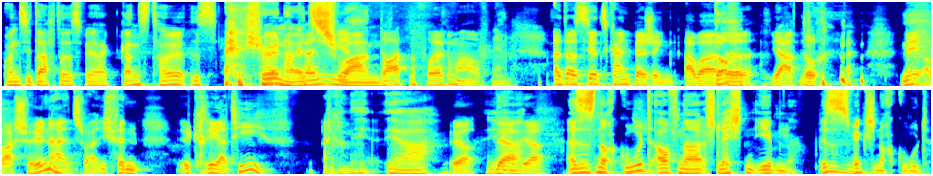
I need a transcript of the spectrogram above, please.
Und sie dachte, es wäre ganz toll, ist Können wir Schönheitsschwan. dort eine Folge mal aufnehmen? Also das ist jetzt kein Bashing, aber Doch. Äh, ja, doch. nee, aber Schönheitsschwan, ich finde äh, kreativ. Ja, Ja, ja, ja, ja. Also es ist noch gut auf einer schlechten Ebene. Ist es wirklich noch gut?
